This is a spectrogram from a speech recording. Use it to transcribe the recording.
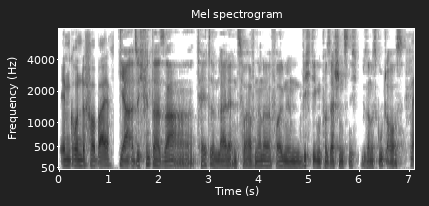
im Grunde vorbei. Ja, also ich finde, da sah Tatum leider in zwei aufeinanderfolgenden wichtigen Possessions nicht besonders gut aus. Nee.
